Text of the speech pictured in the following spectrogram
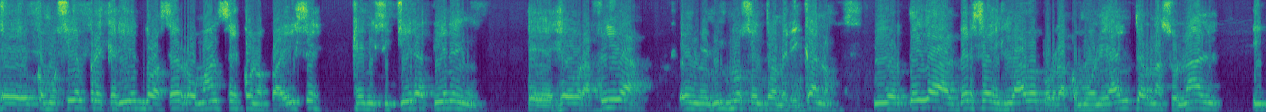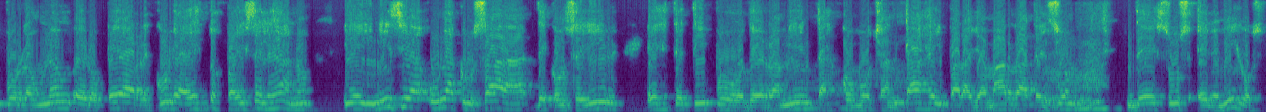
eh, como siempre, queriendo hacer romances con los países que ni siquiera tienen geografía en el mismo centroamericano. Y Ortega, al verse aislado por la comunidad internacional, y por la Unión Europea recurre a estos países lejanos e inicia una cruzada de conseguir este tipo de herramientas como chantaje y para llamar la atención de sus enemigos.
